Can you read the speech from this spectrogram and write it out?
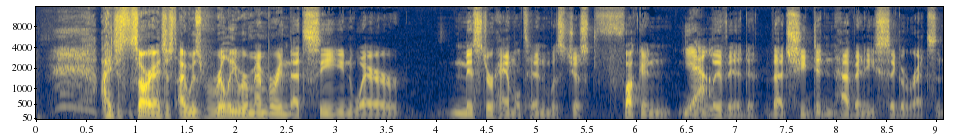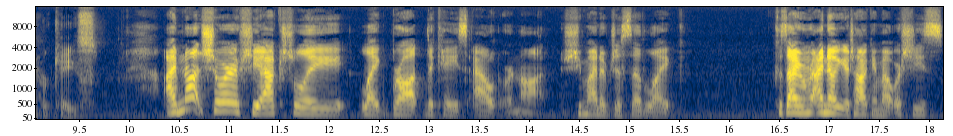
I just sorry, I just I was really remembering that scene where Mr. Hamilton was just fucking Yeah. livid that she didn't have any cigarettes in her case. I'm not sure if she actually like brought the case out or not. She might have just said like, because I I know what you're talking about where she's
